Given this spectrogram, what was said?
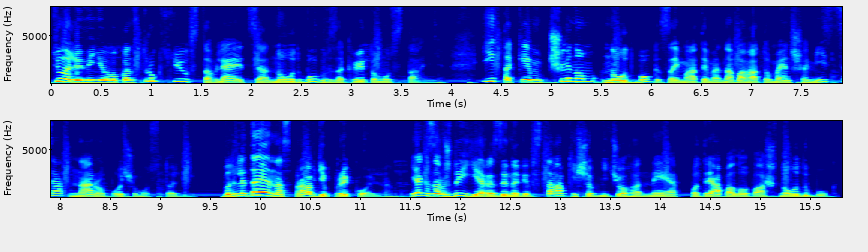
В цю алюмінієву конструкцію вставляється ноутбук в закритому стані. І таким чином ноутбук займатиме набагато менше місця на робочому столі. Виглядає насправді прикольно. Як завжди, є резинові вставки, щоб нічого не подряпало ваш ноутбук.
